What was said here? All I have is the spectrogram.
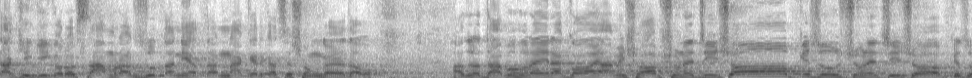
তাকে কি করো? চামড়ার জুতা নিয়ে তার নাকের কাছে সংজ্ঞায় দাও। হজরত আবু হুরাইরা কয়, আমি সব শুনেছি, সব কিছু শুনেছি, সব কিছু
